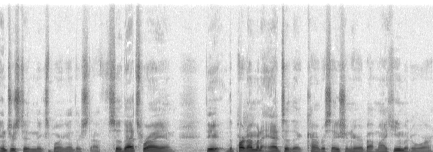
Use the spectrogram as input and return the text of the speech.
interested in exploring other stuff. So that's where I am. The the part I'm going to add to the conversation here about my humidor,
